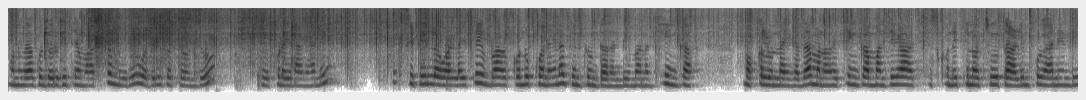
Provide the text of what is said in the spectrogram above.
మునగాకు దొరికితే మాత్రం మీరు వదిలిపెట్టవద్దు. ఎప్పుడైనా కానీ సిటీల్లో వాళ్ళైతే బాగా కొనుక్కొనైనా తింటుంటారండి మనకి. ఇంకా మొక్కలు ఉన్నాయి కదా మనం అయితే ఇంకా మంచిగా చేసుకొని తినొచ్చు. తాళింపు కానివ్వండి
